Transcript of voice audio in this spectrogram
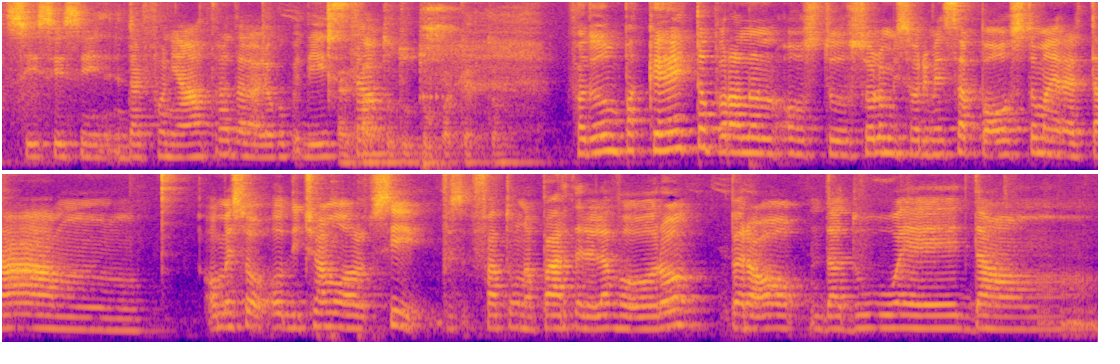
Sì, sì, sì, dal foniatra, dalla logopedista. Hai fatto tutto un pacchetto? Ho fatto un pacchetto, però non ho stu- solo mi sono rimessa a posto, ma in realtà mm, ho messo, ho diciamo, sì, fatto una parte del lavoro, però da due, da... un-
